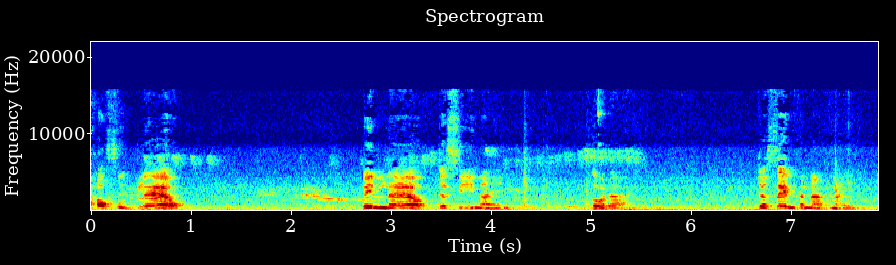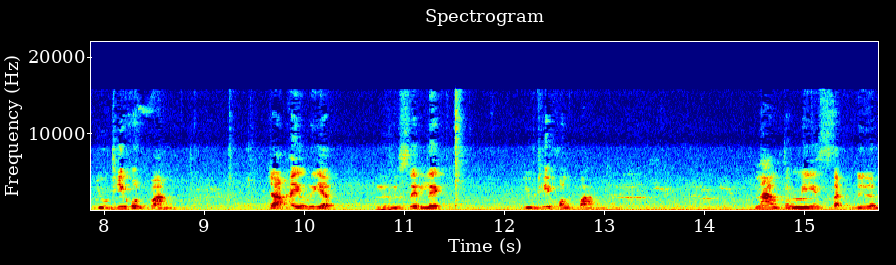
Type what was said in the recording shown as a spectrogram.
เขาฝึกแล้ว เป็นแล้วจะสีไหน ก็ได้ จะเส้นขนาดไหน อยู่ที่คนปั่นจะให้เรียบหรือเส้นเล็ก อยู่ที่คนปั่นนั่งตรงนี้สักเดือน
